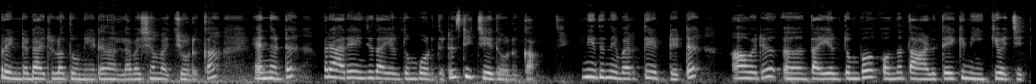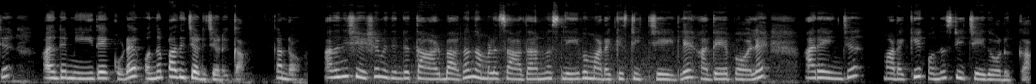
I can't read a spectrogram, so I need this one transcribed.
പ്രിന്റഡ് ആയിട്ടുള്ള തുണിയുടെ നല്ല വശം വെച്ച് കൊടുക്കുക എന്നിട്ട് ഒരു അര ഇഞ്ച് തയ്യൽ തുമ്പ് കൊടുത്തിട്ട് സ്റ്റിച്ച് ചെയ്ത് കൊടുക്കുക ഇനി ഇത് നിവർത്തി ഇട്ടിട്ട് ആ ഒരു തയ്യൽ തുമ്പ് ഒന്ന് താഴത്തേക്ക് നീക്കി വെച്ചിട്ട് അതിന്റെ മീതെ കൂടെ ഒന്ന് പതിച്ചടിച്ചെടുക്കാം. കണ്ടോ? അതിനുശേഷം ഇതിന്റെ താഴ്ഭാഗം നമ്മൾ സാധാരണ സ്ലീവ് മടക്കി സ്റ്റിച്ച് ചെയ്യില്ലേ അതേപോലെ അര ഇഞ്ച് മടക്കി ഒന്ന് സ്റ്റിച്ച് ചെയ്ത് കൊടുക്കുക.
